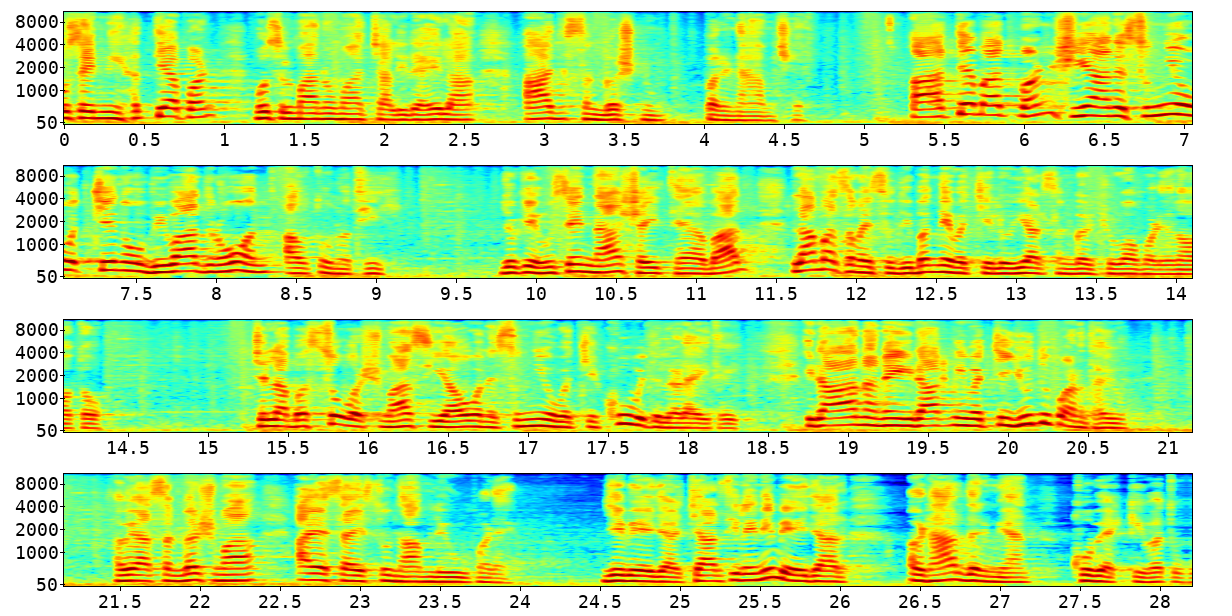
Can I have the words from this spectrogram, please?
હુસૈનની હત્યા પણ મુસલમાનોમાં ચાલી રહેલા આ જ સંઘર્ષનું પરિણામ છે. આ હત્યા બાદ પણ શિયા અને સુન્નીઓ વચ્ચેનો વિવાદનો અંત આવતો નથી. જોકે હુસેનના શહીદ થયા બાદ લાંબા સમય સુધી બંને વચ્ચે લોહિયાળ સંઘર્ષ જોવા મળ્યો નહોતો છેલ્લા બસો વર્ષમાં શિયાઓ અને સુન્નીઓ વચ્ચે ખૂબ જ લડાઈ થઈ. ઈરાન અને ઈરાકની વચ્ચે યુદ્ધ પણ થયું. હવે આ સંઘર્ષમાં આઈએસઆઈએસનું નામ લેવું પડે, જે બે હજાર ચારથી લઈને બે હજાર અઢાર દરમિયાન ખૂબ એક્ટિવ હતું,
